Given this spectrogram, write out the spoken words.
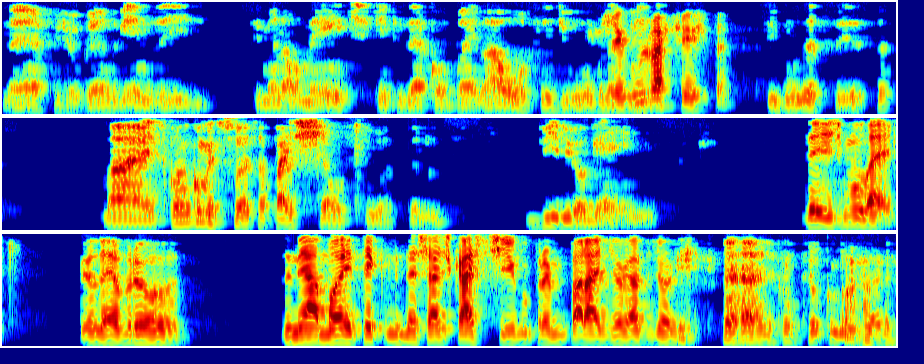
né? Jogando games aí semanalmente. Quem quiser acompanha lá, o Fê de Hugo Twitch, a sexta. segunda a sexta. Mas quando começou essa paixão sua pelos videogames? Desde moleque. Eu lembro da minha mãe ter que me deixar de castigo pra me parar de jogar videogame. Já aconteceu comigo várias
